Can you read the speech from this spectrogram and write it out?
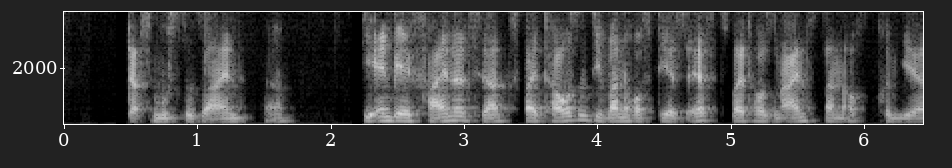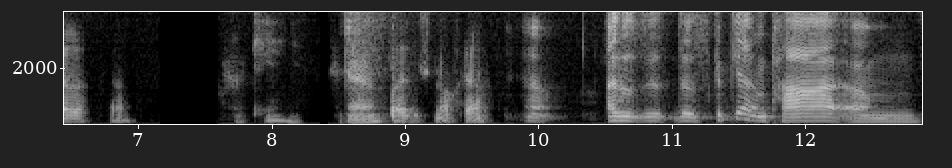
das musste sein, ja. Die NBA Finals, ja, 2000, die waren noch auf DSF, 2001 dann auf Premiere, ja. Okay. Ja. Das weiß ich noch, ja. Ja. Also es gibt ja ein paar ähm,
